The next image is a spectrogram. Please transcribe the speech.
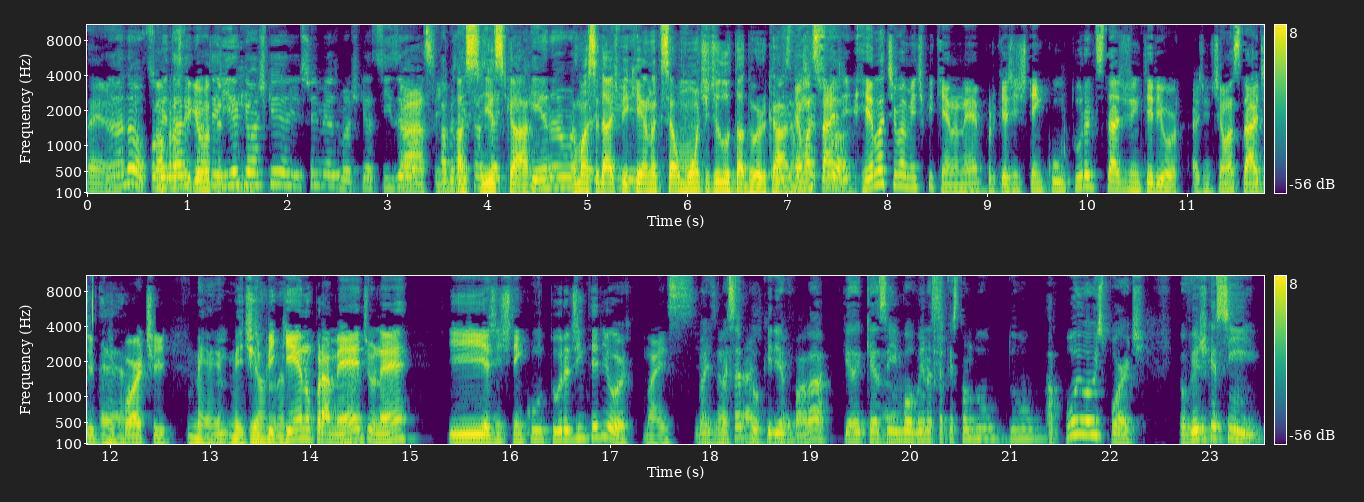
é. não, não, comentário seguir que o eu roteiro. teria que eu acho que é isso aí mesmo. Eu acho que Assis é, Ah, sim. de Assis, cara, pequena, É uma cidade pequena que sai um monte de lutador, cara. É uma cidade relativamente pequena, né? Porque a gente tem cultura de cidade do interior. A gente é uma cidade É. de porte Me- de mediano, né? pequeno pra médio, né? E a gente tem cultura de interior, mas. Mas, mas sabe o que eu queria falar? Que é, que é assim, envolvendo essa questão do, do apoio ao esporte. Eu vejo que assim,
